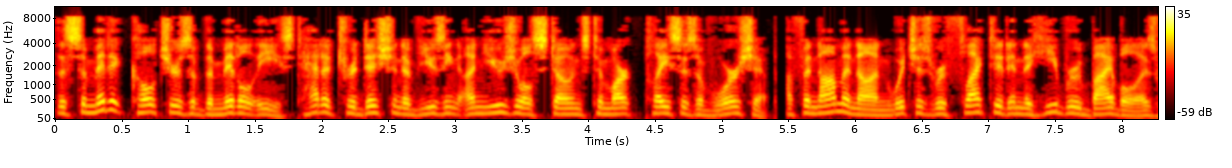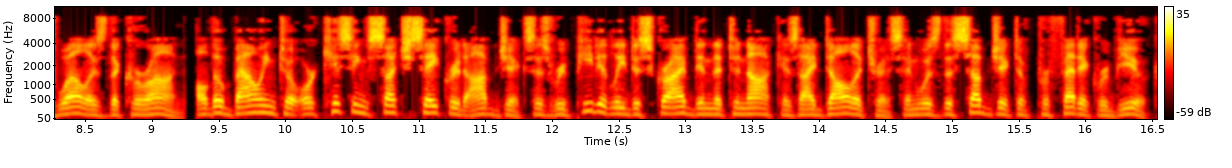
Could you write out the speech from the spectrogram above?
The Semitic cultures of the Middle East had a tradition of using unusual stones to mark places of worship, a phenomenon which is reflected in the Hebrew Bible as well as the Quran, although bowing to or kissing such sacred objects is repeatedly described in the Tanakh as idolatrous and was the subject of prophetic rebuke.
